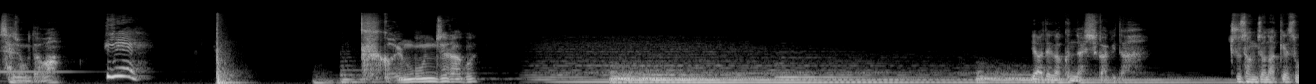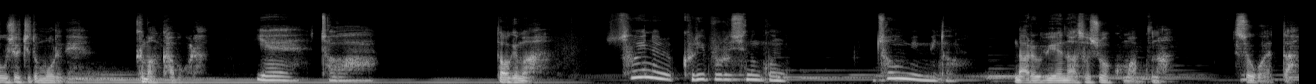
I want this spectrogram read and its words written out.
세종대왕 예, 그걸 문제라고? 야대가 끝날 시각이다 주상전하께서 오실지도 모르니 그만 가보거라 예, 저하. 덕임아 소인을 그리 부르시는 건 처음입니다. 나를 위해 나서주어 고맙구나 수고했다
